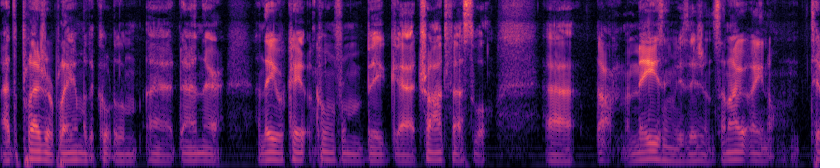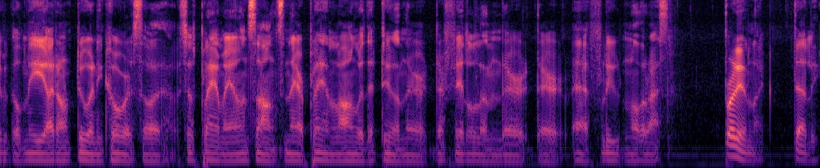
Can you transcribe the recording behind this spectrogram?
I had the pleasure of playing with a couple of them uh, down there. And they were ca- coming from a big uh, trad festival. Uh, oh, amazing musicians. And I, I, you know, typical me, I don't do any covers, so I was just playing my own songs, and they were playing along with it, doing their, their fiddle and their their uh, flute and all the rest. Brilliant, like deadly.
